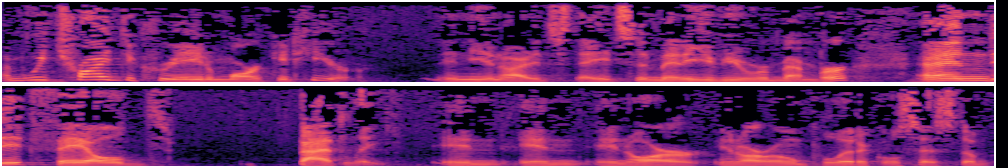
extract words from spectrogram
I mean, we tried to create a market here in the United States, and many of you remember, and it failed badly in, in, in, our, in our own political system.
